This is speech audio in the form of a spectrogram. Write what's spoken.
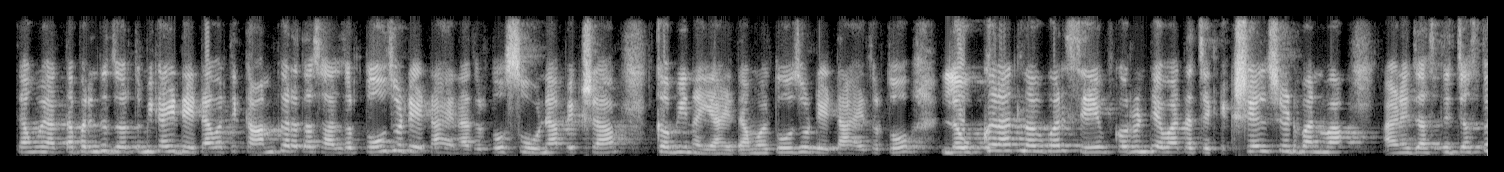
त्यामुळे आतापर्यंत जर तुम्ही काही डेटावरती काम करत असाल तर तो जो डेटा आहे ना तर तो सोन्यापेक्षा कमी नाही आहे. त्यामुळे तो जो डेटा आहे तर तो लवकरात लवकर सेव्ह करून ठेवा. त्याचे एक्सेल शीट बनवा आणि जास्तीत जास्त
